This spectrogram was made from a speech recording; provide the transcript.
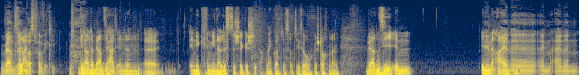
werden sie in was verwickelt. Genau, dann werden sie halt in, einen, äh, in eine kriminalistische Geschichte. Oh mein Gott, das hört sich so hochgestochen an. Werden sie in in, in eine, in einen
